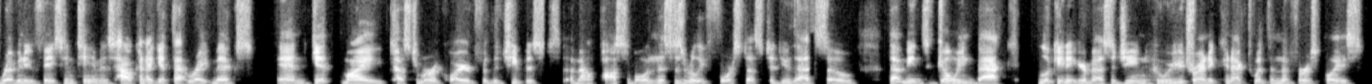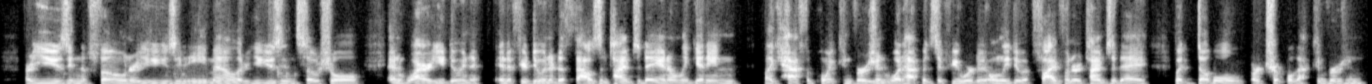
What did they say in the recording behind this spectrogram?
revenue facing team is how can I get that right mix and get my customer acquired for the cheapest amount possible? And this has really forced us to do that. So that means going back, looking at your messaging. Who are you trying to connect with in the first place? Are you using the phone? Are you using email? Are you using social? And why are you doing it? And if you're doing it a thousand times a day and only getting like half a point conversion. What happens if you were to only do it 500 times a day, but double or triple that conversion?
